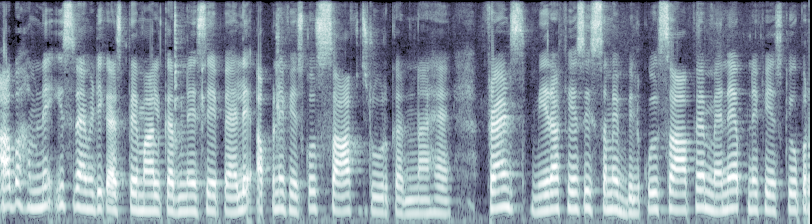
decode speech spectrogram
अब हमने इस रेमेडी का इस्तेमाल करने से पहले अपने फेस को साफ़ ज़रूर करना है। फ्रेंड्स मेरा फेस इस समय बिल्कुल साफ़ है। मैंने अपने फेस के ऊपर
